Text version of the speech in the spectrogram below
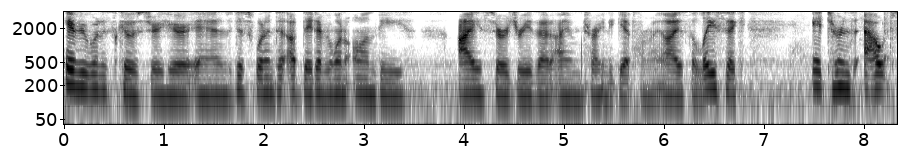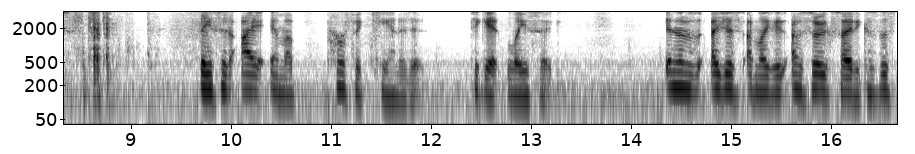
Hey everyone, it's Coaster here, and just wanted to update everyone on the eye surgery that I'm trying to get for my eyes, the LASIK. It turns out they said I am a perfect candidate to get LASIK. And I, just, I'm like, I'm so excited because this,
